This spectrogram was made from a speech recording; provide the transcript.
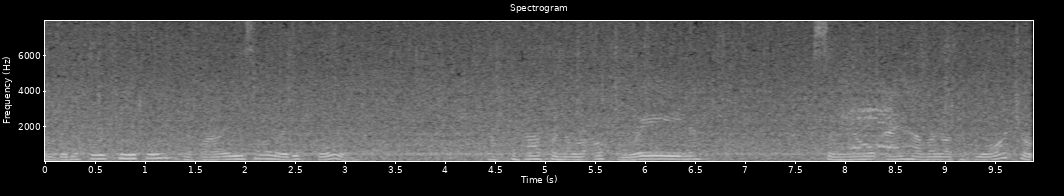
So beautiful people, the barrel is already full. After half an hour of rain, so now I have a lot of water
